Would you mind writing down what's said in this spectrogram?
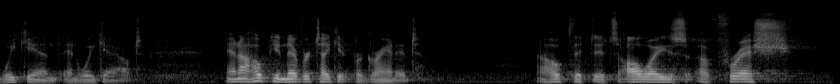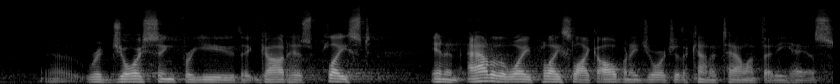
week in and week out. And I hope you never take it for granted. I hope that it's always a fresh uh, rejoicing for you that God has placed in an out of the way place like Albany, Georgia, the kind of talent that He has,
